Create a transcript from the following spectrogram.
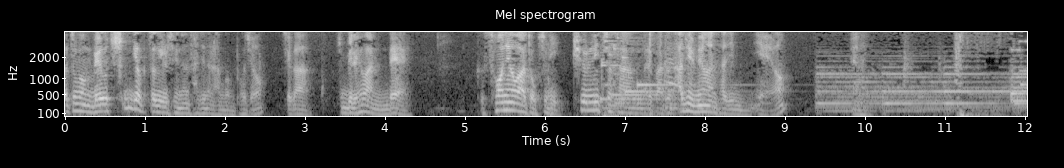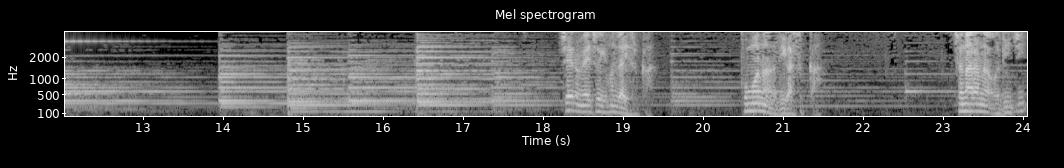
어쩌면 매우 충격적일 수 있는 사진을 한번 보죠. 제가 준비를 해왔는데 그 소녀와 독수리 퓰리처상을 받은 아주 유명한 사진이에요. 예. 쟤는 왜 저기 혼자 있을까? 부모는 어디 갔을까? 저 나라는 어디지?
